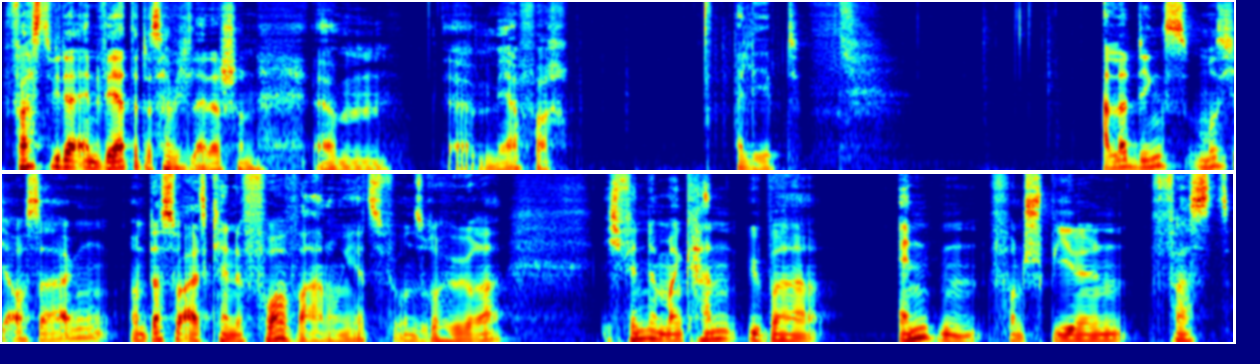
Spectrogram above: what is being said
fast wieder entwertet. Das habe ich leider schon ähm, äh, mehrfach erlebt. Allerdings muss ich auch sagen, und das so als kleine Vorwarnung jetzt für unsere Hörer, ich finde, man kann über Enden von Spielen fast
